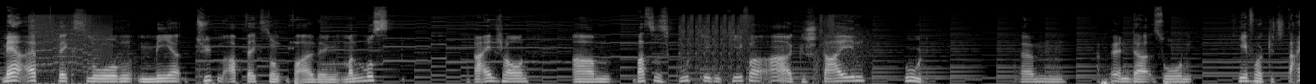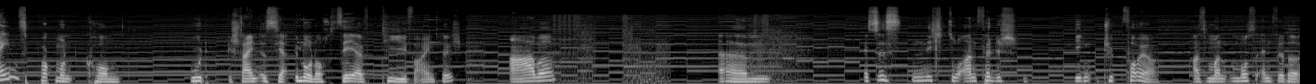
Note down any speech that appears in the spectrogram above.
mehr Abwechslung, mehr Typenabwechslung vor allen Dingen. Man muss reinschauen, ähm, was ist gut gegen Käfer? Ah, Gestein, gut. Ähm, wenn da so ein Käfer-Gesteins-Pokémon kommt, gut, Gestein ist ja immer noch sehr aktiv eigentlich, aber ähm, es ist nicht so anfällig gegen Typ Feuer. Also man muss entweder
